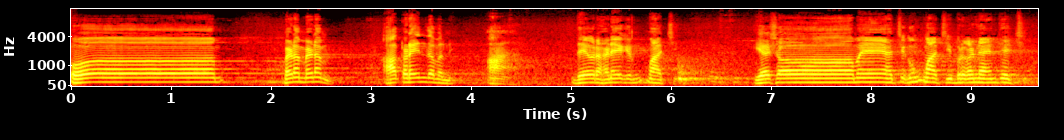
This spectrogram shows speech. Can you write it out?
ಓಂ. ಮೇಡಮ್ ಮೇಡಮ್ ಆ ಕಡೆಯಿಂದ ಬನ್ನಿ. ಹಾಂ ದೇವರ ಹಣೆಗೆ ಕುಂಕುಮ ಹಚ್ಚಿ. ಯಶೋಮೇ ಹಚ್ಚಿ ಕುಂಕುಮ ಹಚ್ಚಿ ಇಬ್ಬರು ಗಂಡ ಹೆಂಡತಿ ಹಚ್ಚಿ.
